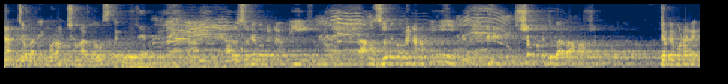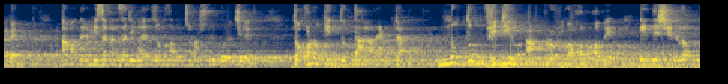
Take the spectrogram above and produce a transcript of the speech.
তার জবানে কোরআন শোনার ব্যবস্থা করে দেন। আরও জোরে বলেন আমি আরও জোরে বলেন আমি সম্মানিত বাবা আমার তবে মনে রাখবেন, আমাদের মিজান আজারি ভাই যখন আলোচনা শুরু করেছিলেন তখনও কিন্তু তার একটা নতুন ভিডিও আপলোড কখন হবে এই দেশের লক্ষ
